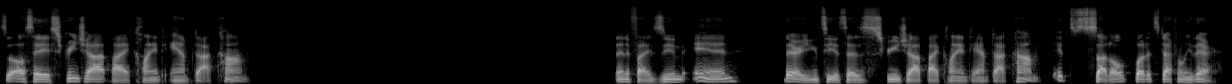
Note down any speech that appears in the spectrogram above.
So I'll say screenshot by clientamp.com. Then if I zoom in, there you can see it says screenshot by clientamp.com. It's subtle, but it's definitely there.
